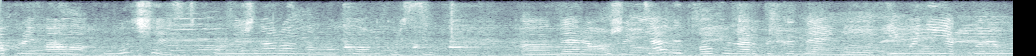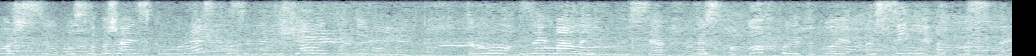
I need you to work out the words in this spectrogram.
я приймала участь у міжнародному конкурсі е, Дерево життя від Open Art Academy. І мені, як переможцю у Слобожанському розписі, надіслали подарунок. Тому займалися розпаковкою такої осінньої атмосфери.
